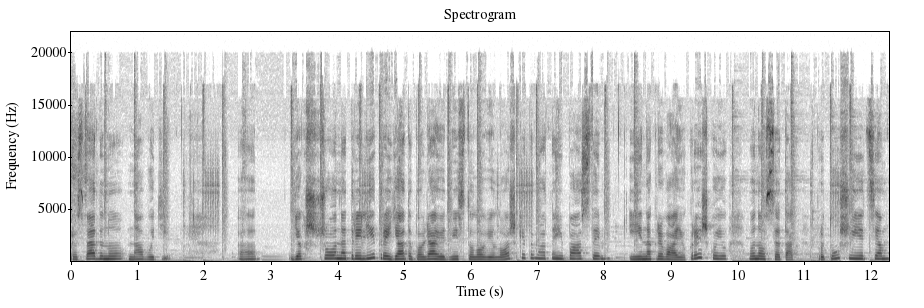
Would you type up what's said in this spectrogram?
розведену на воді. Е, Якщо на 3 літри я додаю 2 столові ложки томатної пасти і накриваю кришкою, воно все так протушується,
